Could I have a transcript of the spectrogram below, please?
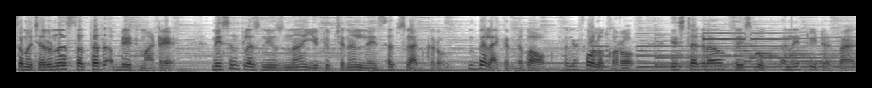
સમાચારોના સતત અપડેટ માટે નેશન પ્લસ ન્યૂઝના યુટ્યુબ ચેનલને સબસ્ક્રાઇબ કરો બેલ આઇકન દબાવો અને ફોલો કરો. ઇન્સ્ટાગ્રામ ફેસબુક અને ટ્વિટર પર.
